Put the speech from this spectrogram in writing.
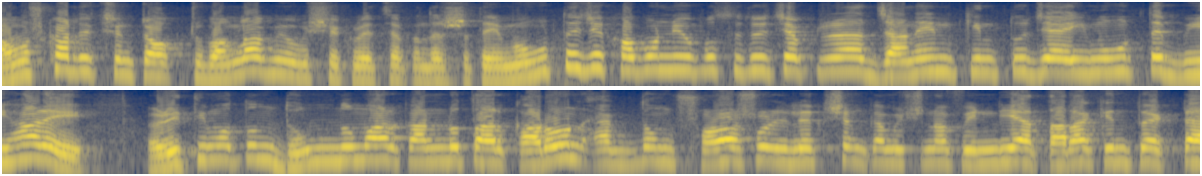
নমস্কার, দেখছেন টক টু বাংলা আমি অভিষেক রয়েছে আপনাদের সাথে। এই মুহূর্তে যে খবর নিয়ে উপস্থিত হয়েছে, আপনারা জানেন কিন্তু যে এই মুহূর্তে বিহারে রীতিমতন ধুমধুমার কাণ্ড, তার কারণ একদম সরাসরি ইলেকশন কমিশন অফ ইন্ডিয়া তারা কিন্তু একটা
